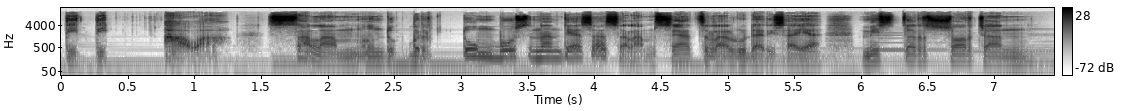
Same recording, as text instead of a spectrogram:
titik awal. Salam untuk bertumbuh senantiasa, salam sehat selalu dari saya, Mr. Sorchan.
